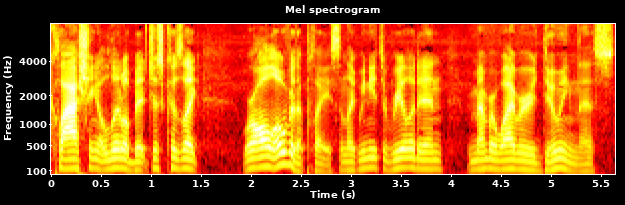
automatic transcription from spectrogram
clashing a little bit just cuz like we're all over the place and like we need to reel it in, remember why we were doing this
